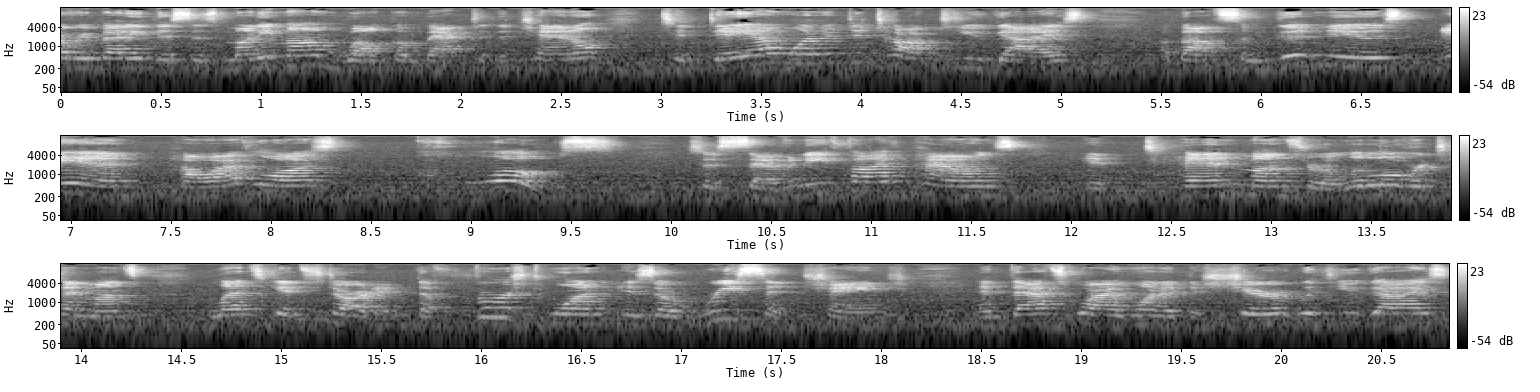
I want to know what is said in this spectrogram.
everybody, this is Money Mom. Welcome back to the channel. Today I wanted to talk to you guys about some good news and how I've lost close to 75 pounds in 10 months or a little over 10 months. Let's get started. The first one is a recent change and that's why I wanted to share it with you guys.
